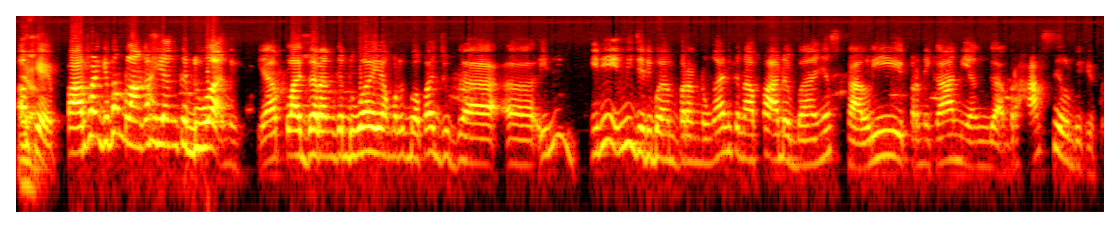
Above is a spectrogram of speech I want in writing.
Ya. Oke, okay, ya. Pak Arfan kita melangkah yang kedua nih, ya pelajaran kedua yang menurut Bapak juga uh, ini ini ini jadi bahan perenungan kenapa ada banyak sekali pernikahan yang nggak berhasil begitu.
